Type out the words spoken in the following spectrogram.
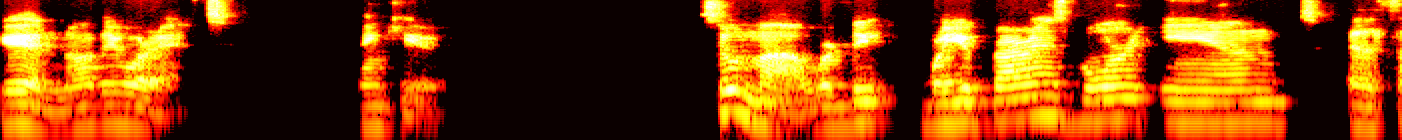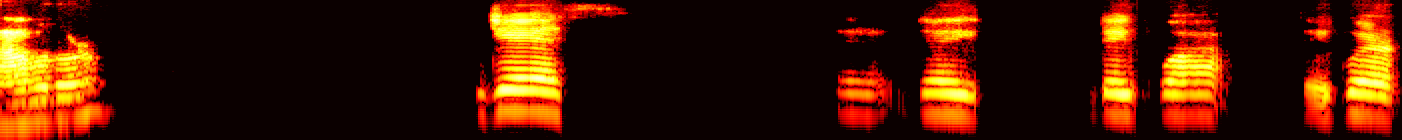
Good. No, they weren't. Thank you. Sulma, were, the, were your parents born in El Salvador? Yes. They they were they were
